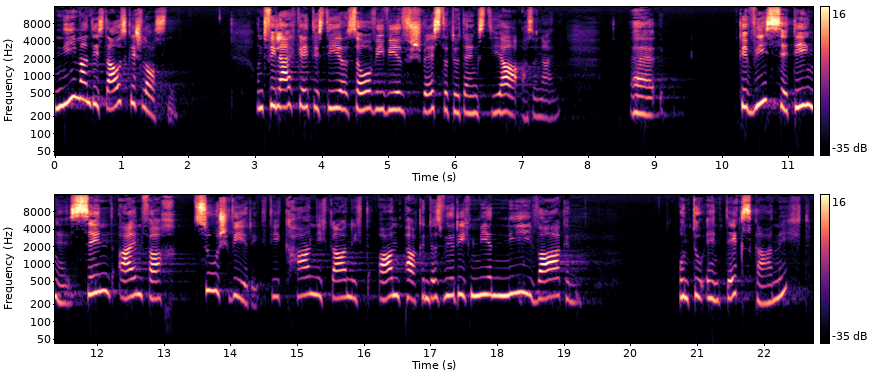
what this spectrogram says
Niemand ist ausgeschlossen. Und vielleicht geht es dir so, wie wir Schwester, du denkst, ja, also nein. Äh, gewisse Dinge sind einfach zu schwierig, die kann ich gar nicht anpacken, das würde ich mir nie wagen. Und du entdeckst gar nicht,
